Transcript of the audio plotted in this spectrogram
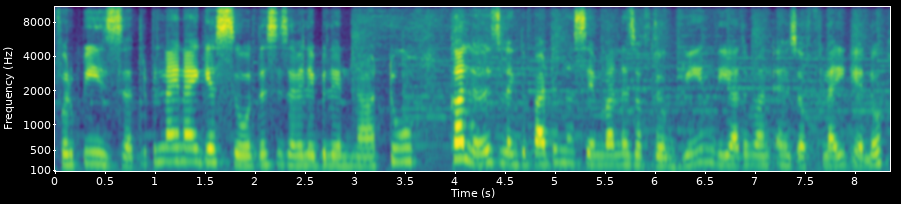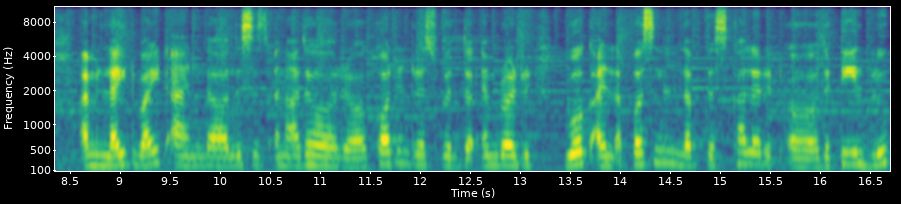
for rupees uh, triple nine i guess. So this is available in two colors. Like the pattern is same. One is of the green the other one is of light yellow. I mean light white. And uh, this is another uh, cotton dress with the embroidery work. I personally love this color. It uh, the teal blue.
